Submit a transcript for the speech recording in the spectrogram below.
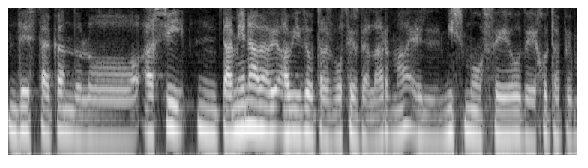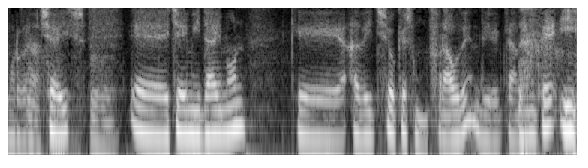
destacándolo así. También ha, habido otras voces de alarma. El mismo CEO de JP Morgan ah, Chase, eh, Jamie Dimon, que ha dicho que es un fraude directamente y,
